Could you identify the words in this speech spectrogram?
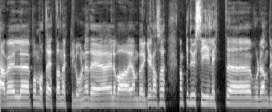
er vel eh, på en måte et av nøkkelordene, det, eller hva, Jan Børge? Altså, kan ikke du si litt uh, hvordan du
